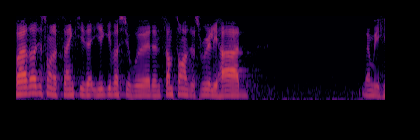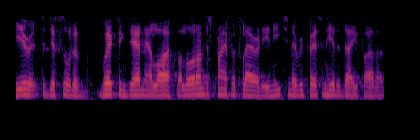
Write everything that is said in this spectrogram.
Father, I just want to thank you that you give us your word, and sometimes it's really hard when we hear it to just sort of work things out in our life. But Lord, I'm just praying for clarity in each and every person here today, Father.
